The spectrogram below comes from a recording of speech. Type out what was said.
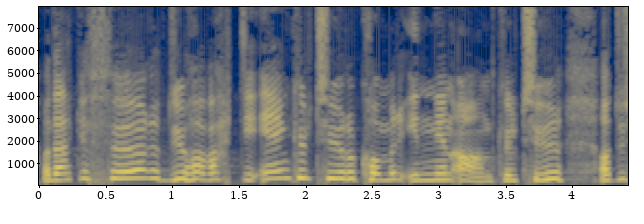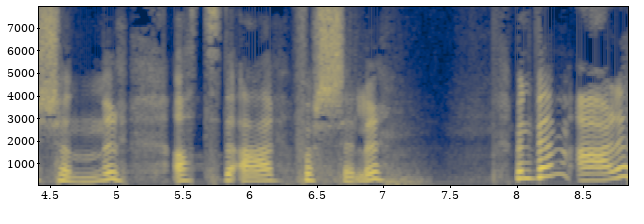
og det er ikke før du har vært i én kultur og kommer inn i en annen kultur, at du skjønner at det er forskjeller. Men hvem er det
